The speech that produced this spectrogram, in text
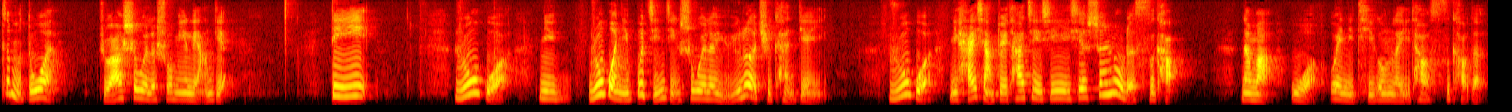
这么多呀，主要是为了说明两点。第一，如果你如果你不仅仅是为了娱乐去看电影，如果你还想对它进行一些深入的思考，那么我为你提供了一套思考的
